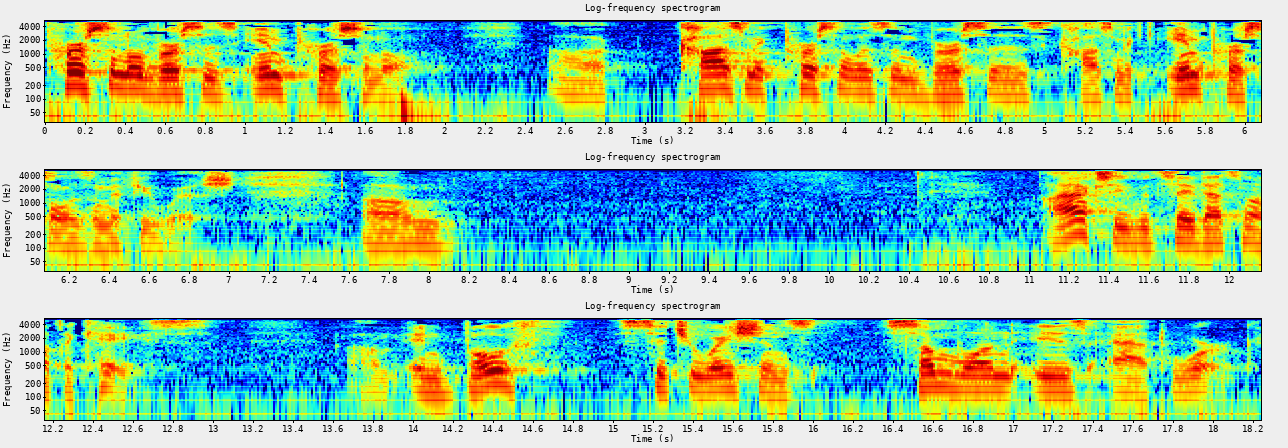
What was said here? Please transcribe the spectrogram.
personal versus impersonal, uh, cosmic personalism versus cosmic impersonalism, if you wish. Um, I actually would say that's not the case. Um, in both situations, someone is at work,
